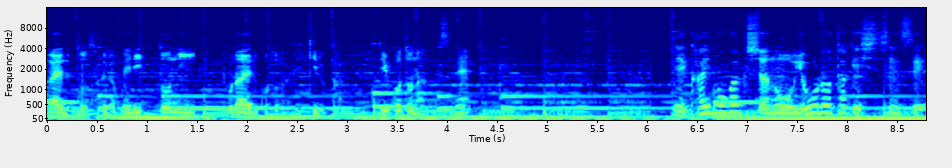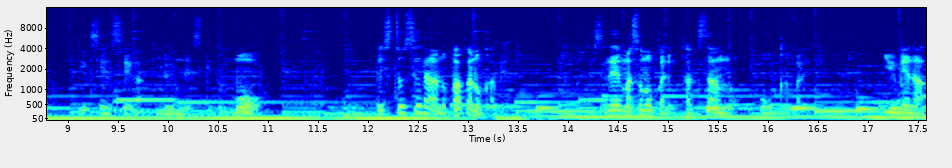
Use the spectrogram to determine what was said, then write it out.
えるとそれがメリットに捉えることができるかっていうことなんですね。で解剖学者の養老孟先生っていう先生がいるんですけどもベストセラーの「バカの壁」とかですね、まあ、その他にもたくさんの本を書かれて有名な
